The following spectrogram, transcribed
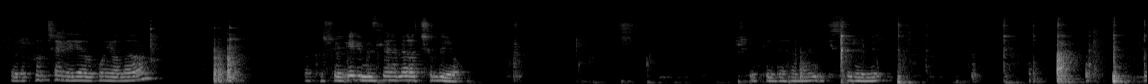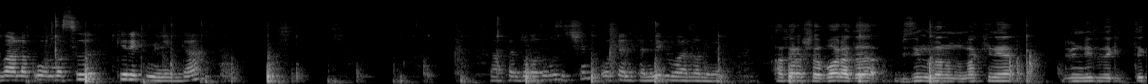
Şöyle fırçayla yağı koyalım. Bakın şöyle elimizle hemen açılıyor. Bu şekilde hemen iki sürelim. Yuvarlak olması gerekmiyor illa. Zaten doladığımız için o kendi kendine yuvarlanıyor. Arkadaşlar bu arada bizim kullandığımız makine dün Lidl'e gittik.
